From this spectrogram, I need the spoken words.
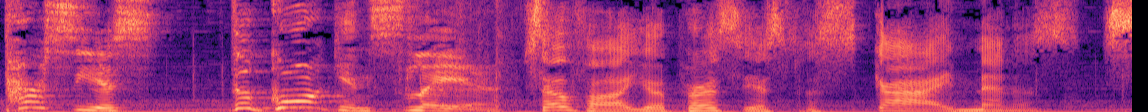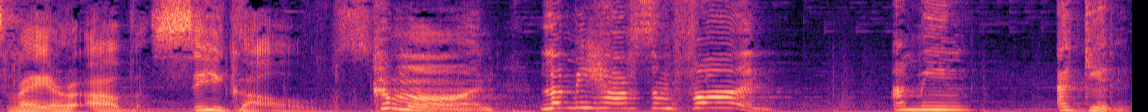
Perseus the Gorgon Slayer. So far, you're Perseus, the sky menace, slayer of seagulls. Come on, let me have some fun. I mean, I get it.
